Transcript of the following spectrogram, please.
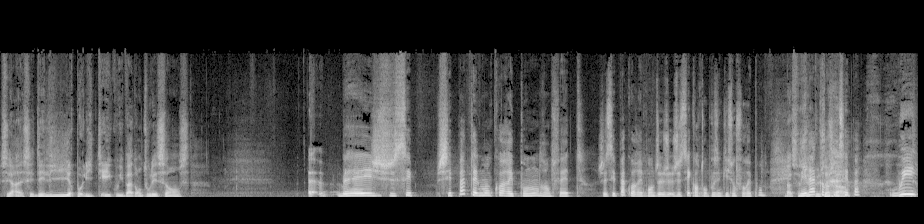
ces délires politiques où il va dans tous les sens? Ben, je sais, je sais pas tellement quoi répondre en fait. Je sais pas quoi répondre. Je, je- je sais quand on pose une question, il faut répondre. Bah, mais là, comme je ne sais pas, oui,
